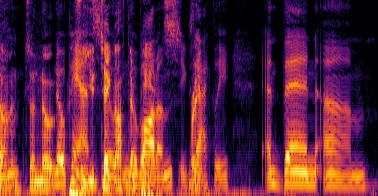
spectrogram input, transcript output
bottom. on. So no- no so pants. you take no, off their no pants. bottoms Right. exactly. And then um,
